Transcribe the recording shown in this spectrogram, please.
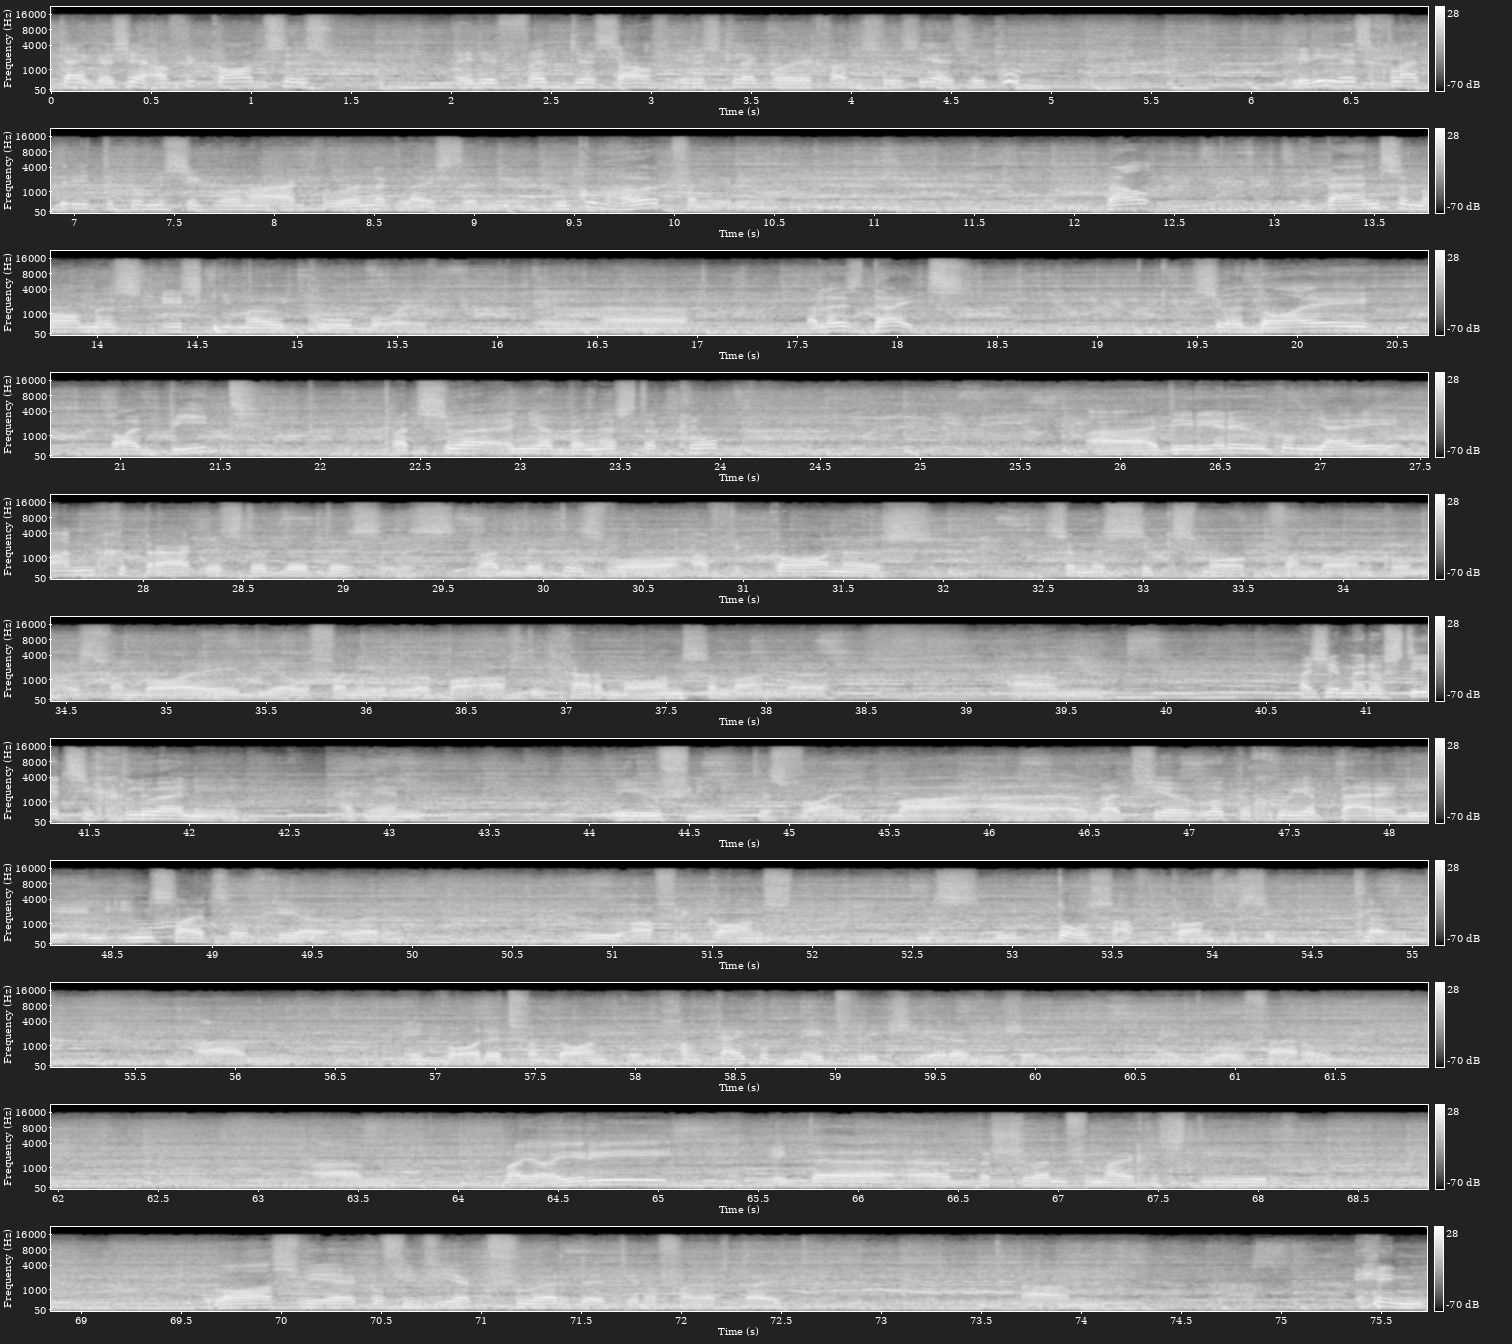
Kyk, as jy Afrikaans is en jy vind jouself iewers klik waar jy gaan soos jy is, hoekom? Hierdie is glad nie die tipe musiek waarna ek gewoonlik luister nie. Hoekom hou ek van hierdie? Wel, die band se naam is Eskimo Callboy en uh hulle is Duits. So daai daai beat wat so in jou binneste klop Uh die rede hoekom jy aangetrek is tot dit is is want dit is waar Afrikaners se musiek smaak vandaan kom is van daai deel van Europa af, die Germaanse lande. Um as jy my nog steeds nie glo nie, ek meen jy hoef nie, dis fyn, maar uh wat vir jou ook 'n goeie parody en insight sal gee oor hoe Afrikaans mis, hoe tos Afrikaans musiek klink um en waar dit vandaan kom, gaan kyk op Netflix Eurovision met Will Ferrell. Um maar ja, hierdie het 'n 'n persoon vir my gestuur laas week of die week voor dit een of ander tyd. Um en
